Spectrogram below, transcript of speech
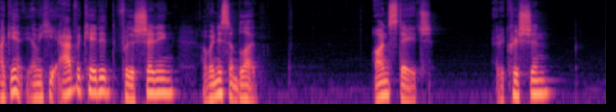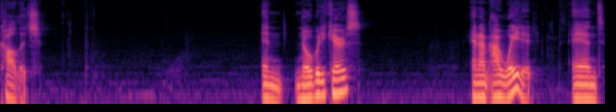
Again, I mean, he advocated for the shedding of innocent blood on stage at a Christian college, and nobody cares. And I, I waited, and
